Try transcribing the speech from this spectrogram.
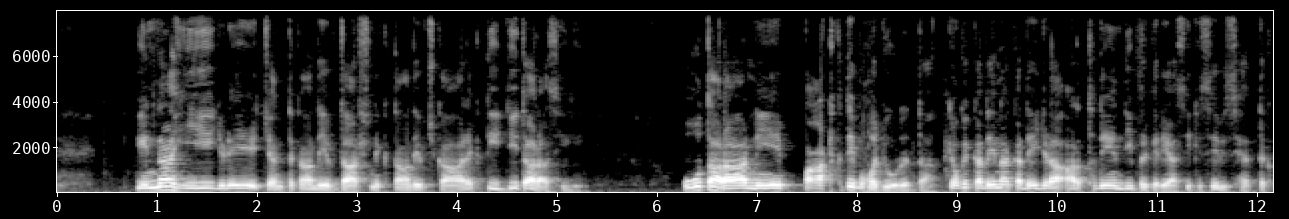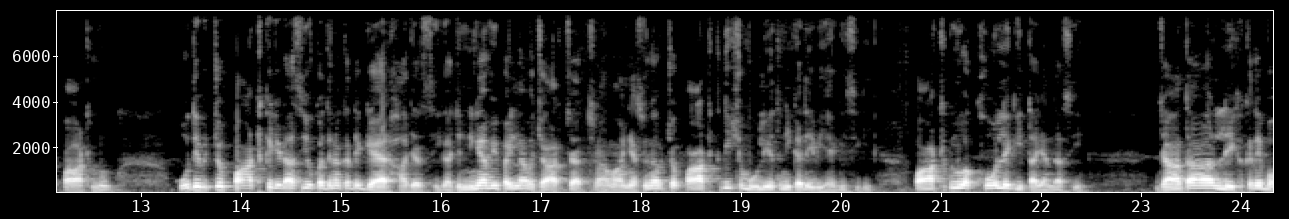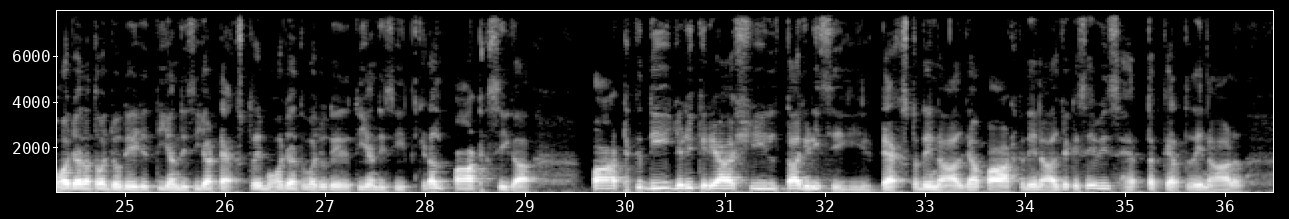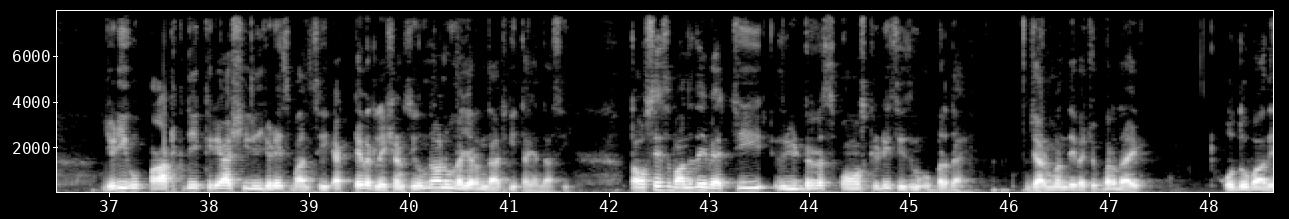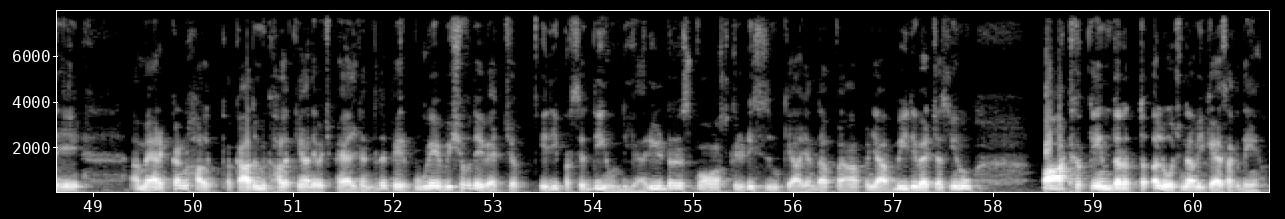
ਇਹਨਾਂ ਹੀ ਜਿਹੜੇ ਚਿੰਤਕਾਂ ਦੇ, ਦਾਰਸ਼ਨਿਕਤਾ ਦੇ ਵਿਚਕਾਰ ਇੱਕ ਤੀਜੀ ਧਾਰਾ ਸੀਗੀ। ਉਹ ਧਾਰਾ ਨੇ ਪਾਠਕ ਤੇ ਬਹੁਤ ਜ਼ੋਰ ਦਿੱਤਾ, ਕਿਉਂਕਿ ਕਦੇ ਨਾ ਕਦੇ ਜਿਹੜਾ ਅਰਥ ਦੇਣ ਦੀ ਪ੍ਰਕਿਰਿਆ ਸੀ, ਕਿਸੇ ਵੀ ਸਾਹਿਤਕ ਪਾਠ ਨੂੰ, ਉਹਦੇ ਵਿੱਚੋਂ ਪਾਠਕ ਜਿਹੜਾ ਸੀ, ਉਹ ਕਦੇ ਨਾ ਕਦੇ ਗੈਰ ਹਾਜ਼ਰ ਸੀਗਾ। ਜਿੰਨੀਆਂ ਵੀ ਪਹਿਲਾਂ ਵਿਚਾਰ ਚਰਚਾਵਾਂ ਆਈਆਂ ਸੀ, ਉਹਨਾਂ ਵਿੱਚੋਂ ਪਾਠਕ ਦੀ ਸ਼ਮੂਲੀਅਤ ਨਹੀਂ ਕਦੇ ਵੀ ਹੈਗੀ ਸੀਗੀ। ਪਾਠਕ ਨੂੰ ਅੱਖੋਂ ਕੀਤਾ ਜਾਂਦਾ ਸੀ। ਜਾਂ ਤਾਂ ਲੇਖਕ ਤੇ ਬਹੁਤ ਜ਼ਿਆਦਾ ਤਵੱਜੋ ਦੇ ਦਿੱਤੀ ਜਾਂਦੀ ਸੀ, ਜਾਂ ਟੈਕਸਟ ਤੇ ਬਹੁਤ ਜ਼ਿਆਦਾ ਤਵੱਜੋ ਦੇ ਦਿੱਤੀ ਜਾਂਦੀ ਸੀ। ਜਿਹੜਾ ਪਾਠਕ ਸੀਗਾ ਪਾਠਕ ਦੀ ਜਿਹੜੀ ਕਿਰਿਆਸ਼ੀਲਤਾ ਜਿਹੜੀ ਸੀਗੀ, ਟੈਕਸਟ ਦੇ ਨਾਲ ਜਾਂ ਪਾਠਕ ਦੇ ਨਾਲ ਜਾਂ ਕਿਸੇ ਵੀ ਸਾਹਿਤਕ ਕਿਰਤ ਦੇ ਨਾਲ, ਜਿਹੜੀ ਉਹ ਪਾਠਕ ਦੇ ਕਿਰਿਆਸ਼ੀਲ ਜਿਹੜੇ ਸੰਬੰਧ ਸੀ ਐਕਟਿਵ ਰਿਲੇਸ਼ਨ ਸੀ, ਉਹਨਾਂ ਨੂੰ ਨਜ਼ਰਅੰਦਾਜ਼ ਕੀਤਾ ਜਾਂਦਾ ਸੀ। ਤਾਂ ਉਸੇ ਸੰਬੰਧ ਦੇ ਵਿੱਚ ਹੀ ਰੀਡਰ ਰਿਸਪੌਂਸ ਕ੍ਰਿਟਿਸਿਜ਼ਮ ਉੱਭਰਦਾ ਹੈ। ਜਰਮਨ ਦੇ ਵਿੱਚ ਉੱਭਰਦਾ ਹੈ। ਉਦੋਂ ਬਾਅਦ ਇਹ ਅਮਰੀਕਨ ਹਲਕ, ਅਕਾਦਮਿਕ ਹਲਕਿਆਂ ਦੇ ਵਿੱਚ ਫੈਲ ਜਾਂਦਾ ਤੇ ਫਿਰ ਪੂਰੇ ਵਿਸ਼ਵ ਦੇ ਵਿੱਚ ਇਹਦੀ ਪ੍ਰਸਿੱਧੀ ਹੁੰਦੀ ਹੈ ਰੀਡਰ ਰਿਸਪੌਂਸ ਕ੍ਰਿਟਿਸਿਜ਼ਮ ਕਿਹਾ ਜਾਂਦਾ। ਪੰਜਾਬੀ ਦੇ ਵਿੱਚ ਅਸੀਂ ਇਹਨੂੰ ਪਾਠਕ ਕੇਂਦਰਤ ਆਲੋਚਨਾ ਵੀ ਕਹਿ ਸਕਦੇ ਹਾਂ।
